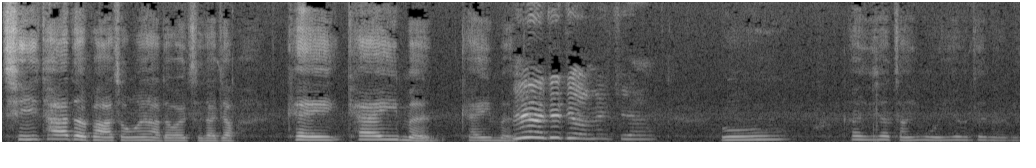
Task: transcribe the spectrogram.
其他的爬虫类它都会吃，它叫 K Cayman Cayman 没。有，就只有那只啊。哦，看一下长一模一样在哪里？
